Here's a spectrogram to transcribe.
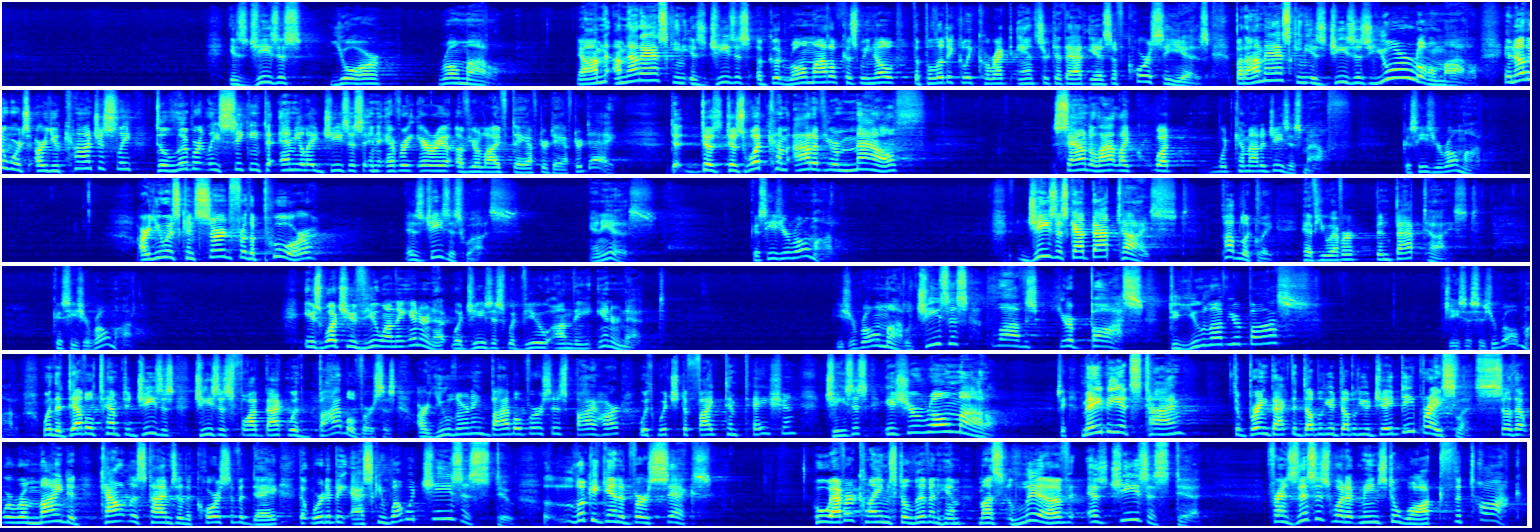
Is Jesus your role model? Now, I'm, I'm not asking, is Jesus a good role model? Because we know the politically correct answer to that is, of course he is. But I'm asking, is Jesus your role model? In other words, are you consciously, deliberately seeking to emulate Jesus in every area of your life, day after day after day? D- does, does what come out of your mouth sound a lot like what would come out of Jesus' mouth? Because he's your role model. Are you as concerned for the poor as Jesus was? And he is, because he's your role model. Jesus got baptized publicly. Have you ever been baptized? Because he's your role model. Is what you view on the internet what Jesus would view on the internet? He's your role model. Jesus loves your boss. Do you love your boss? Jesus is your role model. When the devil tempted Jesus, Jesus fought back with Bible verses. Are you learning Bible verses by heart with which to fight temptation? Jesus is your role model. See, maybe it's time to bring back the WWJD bracelets so that we're reminded countless times in the course of a day that we're to be asking, what would Jesus do? Look again at verse 6. Whoever claims to live in him must live as Jesus did. Friends, this is what it means to walk the talk.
